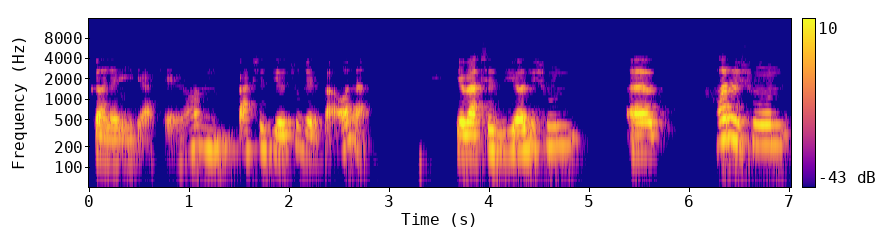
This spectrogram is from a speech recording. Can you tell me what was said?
گالری در تهران بخش زیادشون غیر فعالن. یه بخش زیادشون کارشون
